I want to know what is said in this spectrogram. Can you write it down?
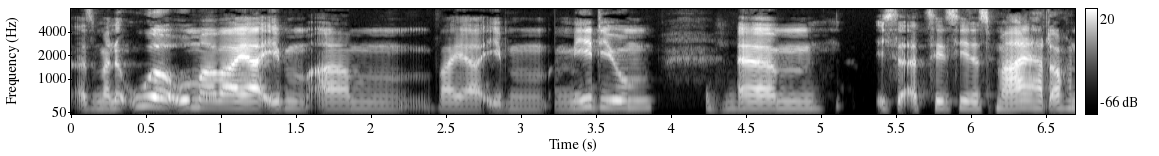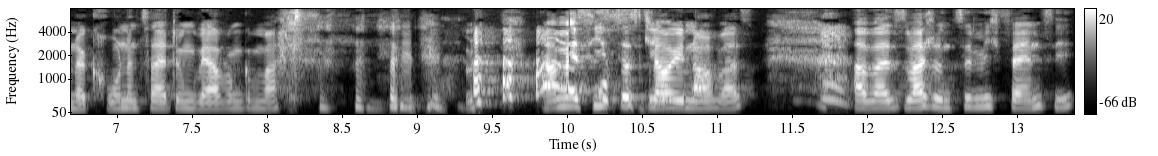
Also meine Uroma war ja eben, ähm, war ja eben Medium. Mhm. Ähm, ich erzähle es jedes Mal, hat auch in der Kronenzeitung Werbung gemacht. Damals hieß das, glaube ich, noch was. Aber es war schon ziemlich fancy.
